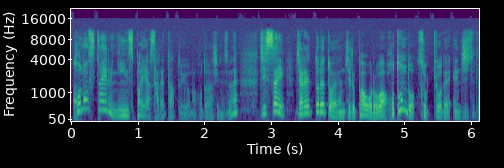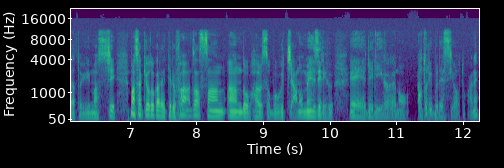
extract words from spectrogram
このスタイルにインスパイアされたというようなことらしいんですよね実際ジャレット・レトを演じるパオロはほとんど即興で演じてたと言いますし、まあ、先ほどから言ってる「ファーザー・サンハウス・オブ・グッチ」あの名台詞、えー、レディー・ガガのアドリブですよとかね、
